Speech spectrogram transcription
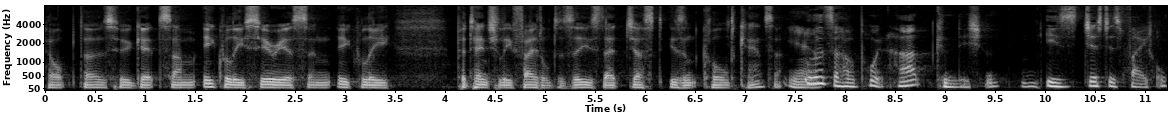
help those who get some equally serious and equally potentially fatal disease that just isn't called cancer. Yeah. Well, that's the whole point. Heart condition is just as fatal.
